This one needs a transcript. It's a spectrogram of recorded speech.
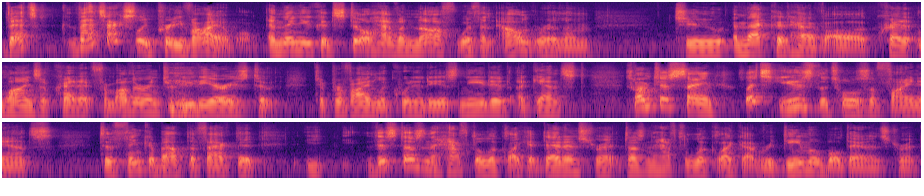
that's that's actually pretty viable. And then you could still have enough with an algorithm to and that could have uh, credit lines of credit from other intermediaries to to provide liquidity as needed against. So I'm just saying let's use the tools of finance to think about the fact that this doesn't have to look like a debt instrument. It doesn't have to look like a redeemable debt instrument.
